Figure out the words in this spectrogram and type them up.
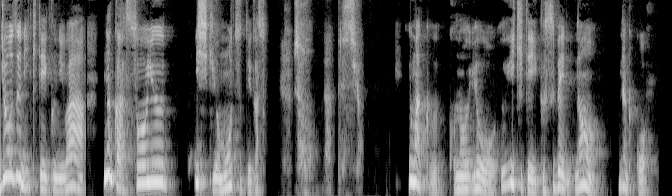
上手に生きていくには、なんかそういう意識を持つっていうか、そうなんですよ。うまくこの世を生きていくすべの、なんかこう、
